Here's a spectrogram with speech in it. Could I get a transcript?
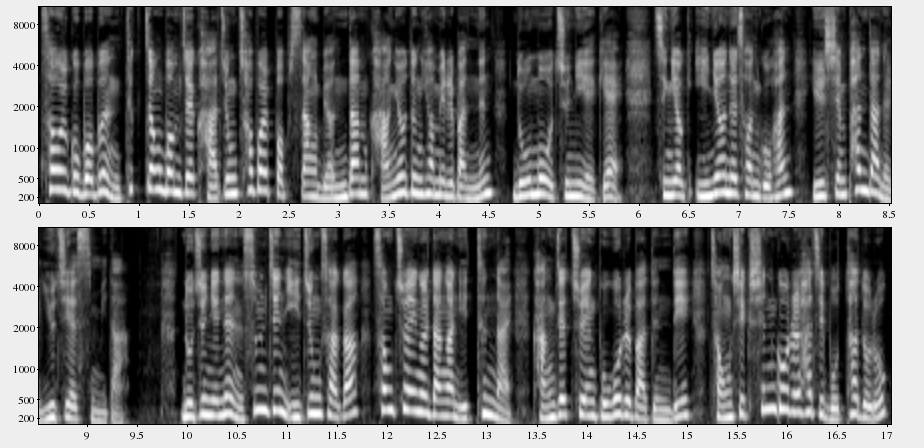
서울고법은 특정범죄 가중처벌법상 면담 강요 등 혐의를 받는 노모 준이에게 징역 2년을 선고한 1심 판단을 유지했습니다. 노준이는 숨진 이중사가 성추행을 당한 이튿날 강제추행 보고를 받은 뒤 정식 신고를 하지 못하도록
